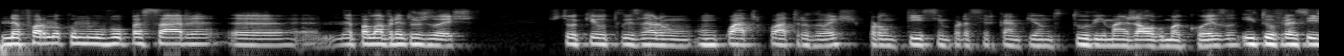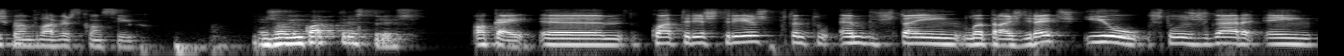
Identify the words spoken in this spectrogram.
na forma como vou passar uh, a palavra entre os dois. Estou aqui a utilizar um, um 4-4-2, prontíssimo para ser campeão de tudo e mais alguma coisa. E tu, Francisco? Vamos lá ver se consigo. Eu jogo em 4-3-3. Ok, uh, 4-3-3, portanto, ambos têm laterais direitos. Eu estou a jogar em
